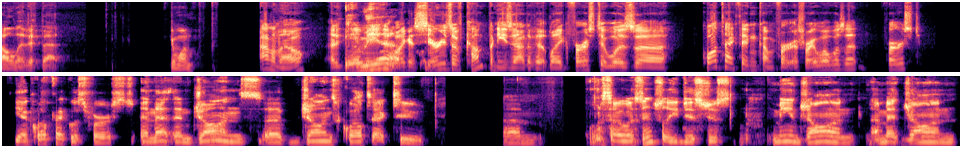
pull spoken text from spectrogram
I'll edit that. Come on. I don't know. Uh, you Oh, made yeah. like a series of companies out of it. Like first it was uh Qualtech didn't come first, right? What was it first? Yeah, Queltec was first, and that and John's uh, John's Queltec too. Um, so essentially, just just me and John. I met John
